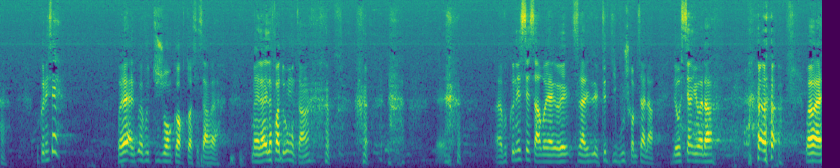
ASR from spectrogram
Vous connaissez? Ouais, tu joues encore, toi, c'est ça. Mais elle n'a pas de honte. Hein. Vous connaissez ça, les têtes qui bougent comme ça, là. A aussi voilà. ouais, ouais.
